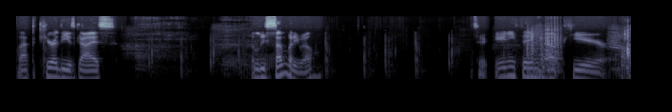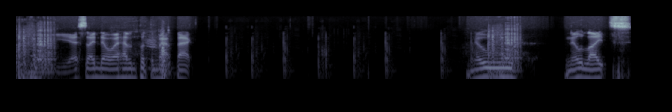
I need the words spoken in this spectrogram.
We'll have to cure these guys. At least somebody will. Is there anything up here? Yes, I know I haven't put the map back. No, no lights.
